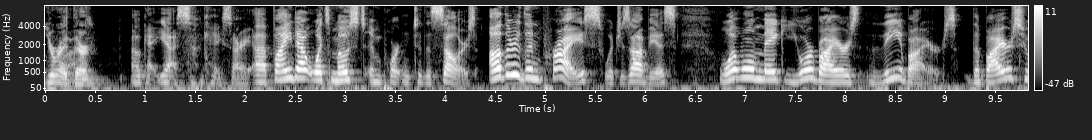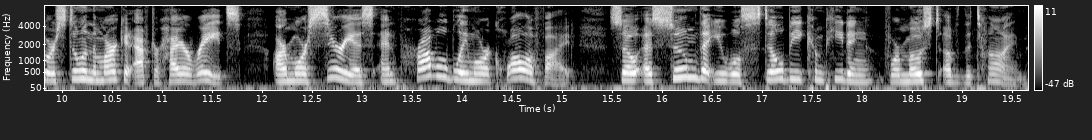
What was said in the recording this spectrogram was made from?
You're right there. Okay, yes. Okay, sorry. Uh, find out what's most important to the sellers. Other than price, which is obvious, what will make your buyers the buyers? The buyers who are still in the market after higher rates are more serious and probably more qualified. So assume that you will still be competing for most of the time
